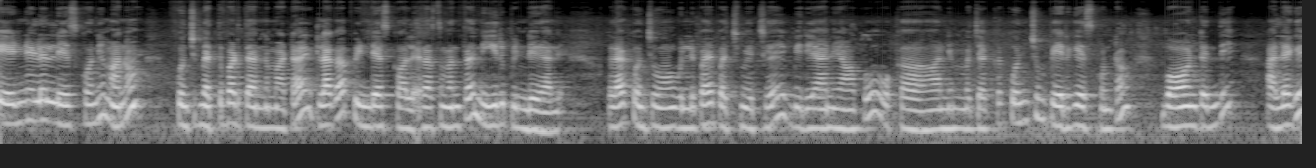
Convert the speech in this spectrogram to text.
వేడి నీళ్ళల్లో వేసుకొని మనం కొంచెం మెత్తపడతాయి అన్నమాట ఇట్లాగా పిండేసుకోవాలి. రసం అంతా నీరు పిండేయాలి. అలా కొంచెం ఉల్లిపాయ పచ్చిమిర్చి బిర్యానీ ఆకు ఒక నిమ్మ చెక్క కొంచెం పెరుగు వేసుకుంటాం బాగుంటుంది. అలాగే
